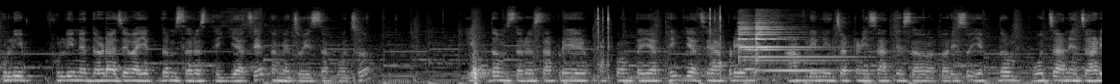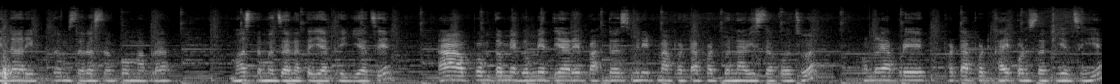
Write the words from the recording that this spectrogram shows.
ફૂલી ફૂલીને દડા જેવા એકદમ સરસ થઈ ગયા છે, તમે જોઈ શકો છો. એકદમ સરસ આપણે અપમ તૈયાર થઈ ગયા છે. આપણે આંબલીની ચટણી સાથે સર્વ કરીશું. એકદમ પોચા અને જાળીદાર, એકદમ સરસ અપમ આપણા મસ્ત મજાના તૈયાર થઈ ગયા છે. આ અપમ તમે ગમે ત્યારે દસ મિનિટમાં ફટાફટ બનાવી શકો છો. અને આપણે ફટાફટ ખાઈ પણ શકીએ છીએ.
